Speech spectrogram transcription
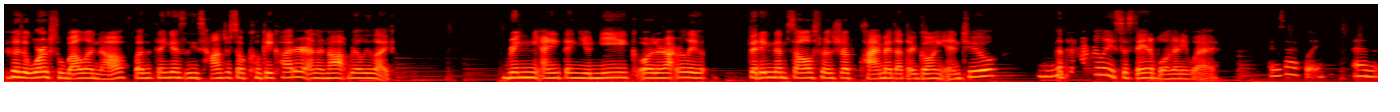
because it works well enough. But the thing is, these towns are so cookie cutter and they're not really like bringing anything unique or they're not really fitting themselves for the sort of climate that they're going into mm-hmm. that they're not really sustainable in any way. Exactly. And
